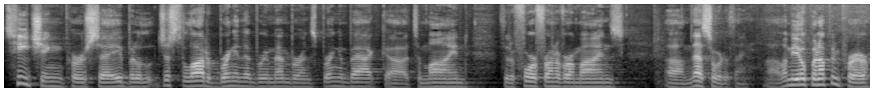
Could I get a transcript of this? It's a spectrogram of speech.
teaching per se, but just a lot of bringing them to remembrance, bringing back uh, to mind, to the forefront of our minds, um, that sort of thing. Uh, let me open up in prayer.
